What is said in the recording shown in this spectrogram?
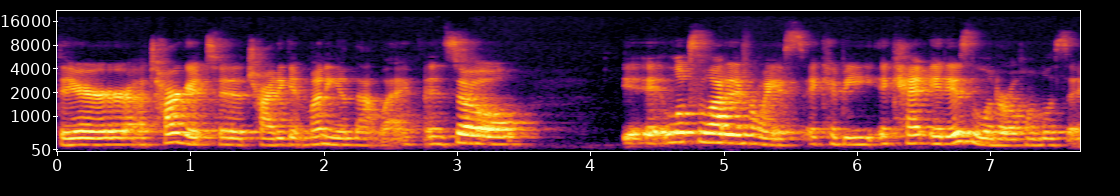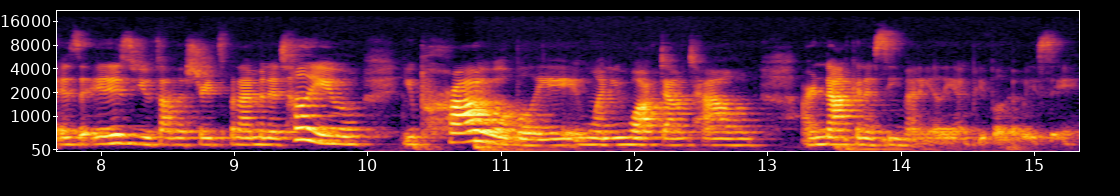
they're a target to try to get money in that way. And so it, looks a lot of different ways. It could be, it can, it is literal homeless. It is, it is youth on the streets. But I'm going to tell you, you probably, when you walk downtown, are not going to see many of the young people that we see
